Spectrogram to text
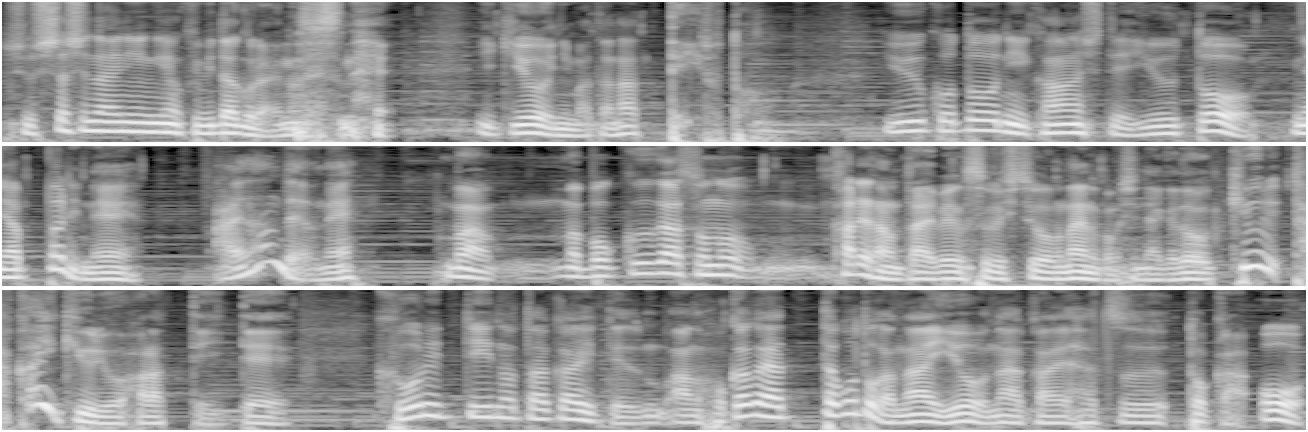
出社しない人間はクビだぐらいのですね 勢いにまたなっていると。いうことに関して言うとやっぱりねあれなんだよね。まあまあ、僕がその彼らの代弁する必要もないのかもしれないけど給料高い給料を払っていてクオリティの高いってあの他がやったことがないような開発とかを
